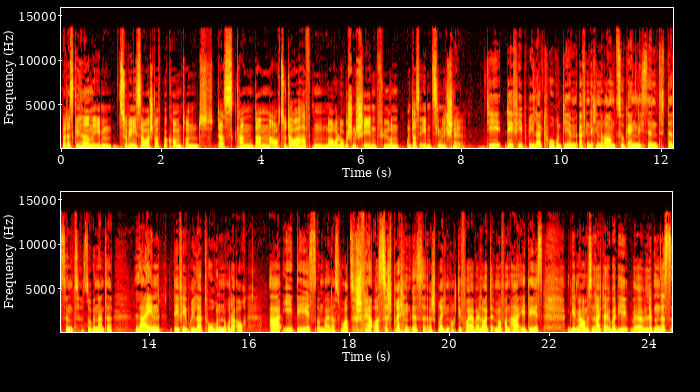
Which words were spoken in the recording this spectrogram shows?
weil das Gehirn eben zu wenig Sauerstoff bekommt und das kann dann auch zu dauerhaften neurologischen Schäden führen und das eben ziemlich schnell. Die Defibrillatoren, die im öffentlichen Raum zugänglich sind, das sind sogenannte Laien-Defibrillatoren oder auch AEDs. Und weil das Wort so schwer auszusprechen ist, äh, sprechen auch die Feuerwehrleute immer von AEDs. Geht mir auch ein bisschen leichter über die äh, Lippen. Das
